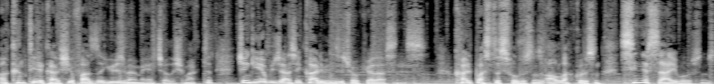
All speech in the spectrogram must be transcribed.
akıntıya karşı fazla yüzmemeye çalışmaktır. Çünkü yapacağınız şey kalbinizi çok yararsınız. Kalp hastası olursunuz Allah korusun sinir sahibi olursunuz.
